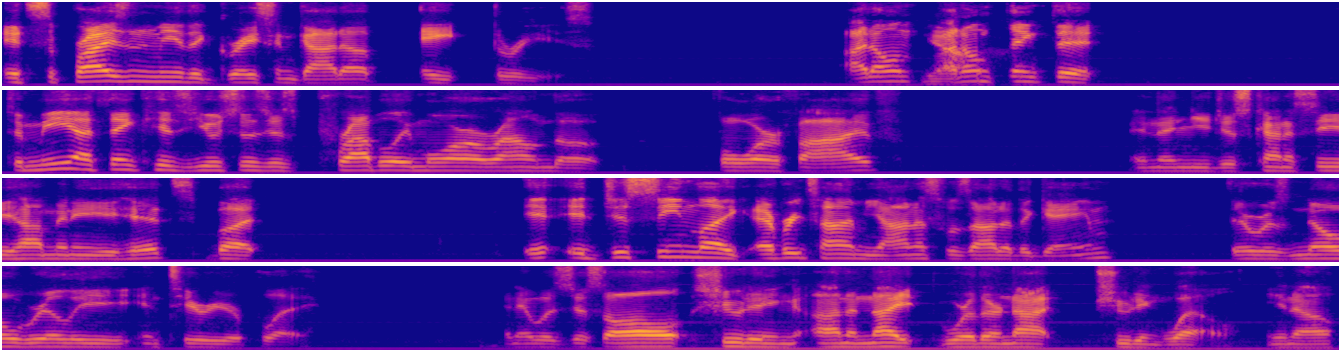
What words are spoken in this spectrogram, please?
it's surprising to me that Grayson got up eight threes. I don't yeah. I don't think that to me I think his usage is probably more around the four or five. And then you just kind of see how many he hits. But it, it just seemed like every time Giannis was out of the game, there was no really interior play. And it was just all shooting on a night where they're not shooting well, you know?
